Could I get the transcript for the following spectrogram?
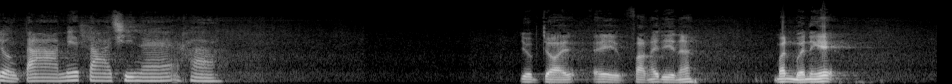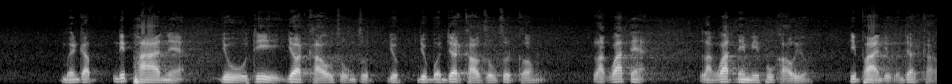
หลวงตาเมตตาชี้แนะค่ะโยมจอยไอ้ฟังให้ดีนะ มันเหมือนอย่างนี้ เหมือนกับนิพพานเนี่ย อยู่ที่ยอดเขาสูงสุด อยู่อยู่บนยอดเขาสูงสุดของหลักวัดเนี่ย หลังวัดนี่มีภูเขาอยู่นิพพานอยู่บนยอดเขา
